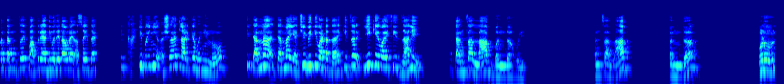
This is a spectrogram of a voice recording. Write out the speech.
पण त्यांचं पात्र यादीमध्ये नाव नाही असं येत आहे. काही बहिणी अशा आहेत लाडक्या बहिणींनो की त्यांना त्यांना याची भीती वाटत आहे की जर ई केवायसी झाली तर त्यांचा लाभ बंद होईल. त्यांचा लाभ बंद. म्हणून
